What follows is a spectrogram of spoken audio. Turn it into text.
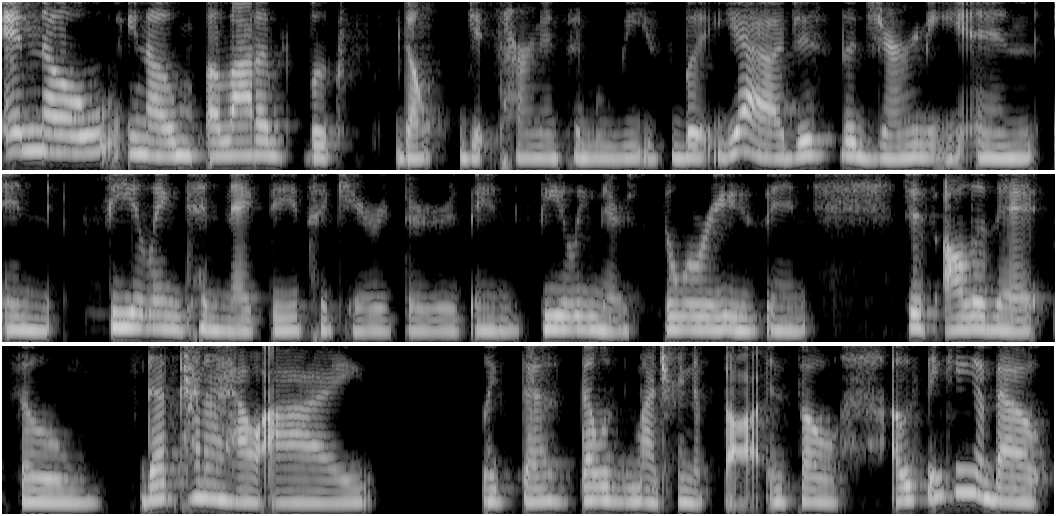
And no, you know, a lot of books don't get turned into movies, but yeah, just the journey and and feeling connected to characters and feeling their stories and just all of that. So that's kind of how I like that that was my train of thought. And so I was thinking about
